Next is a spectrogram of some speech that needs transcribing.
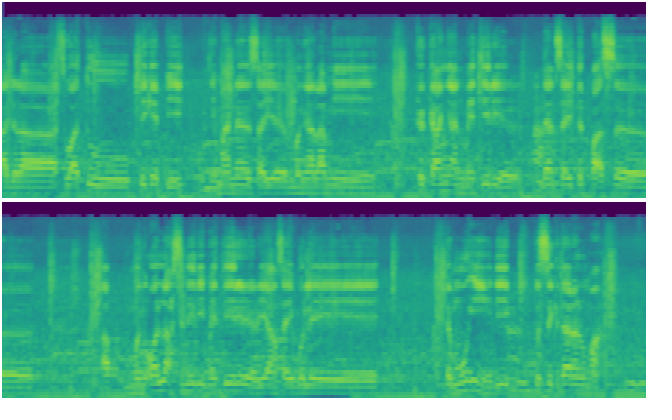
adalah sewaktu PKP hmm. di mana saya mengalami kekangan material uh-huh. dan saya terpaksa mengolah sendiri material yang saya boleh temui di hmm. persekitaran rumah. Hmm.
